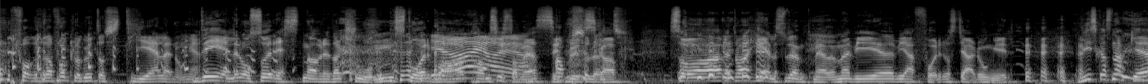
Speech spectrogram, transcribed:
oppfordrer folk til å gå ut og stjele en unge. Deler også resten av redaksjonen står bak Ja, ja, Hans. Ystadnes sitt Absolutt. budskap. Så vet du hva, hele studentmediene vi, vi er for å stjele unger. Vi skal snakke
